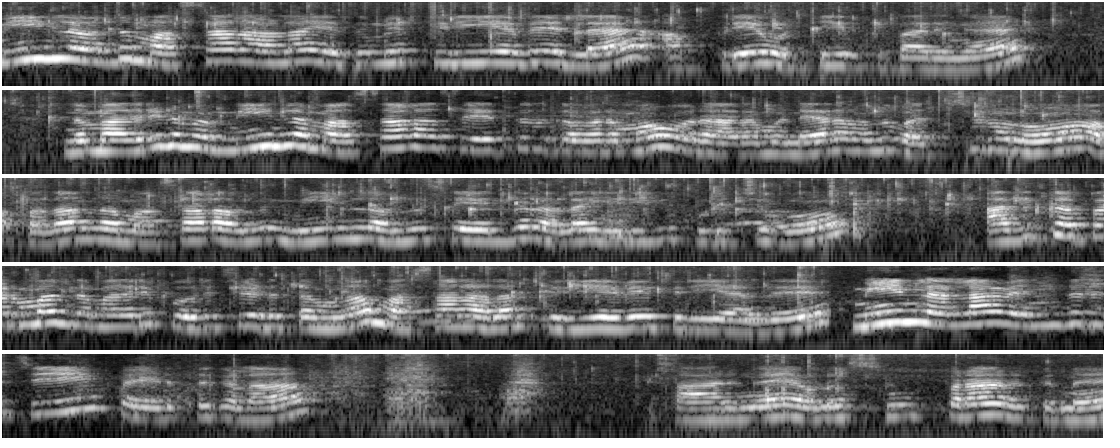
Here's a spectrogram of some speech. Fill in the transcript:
மீன்ல வந்து மசாலாலாம் எதுவுமே பிரியவே இல்லை. அப்படியே ஒட்டி இருக்கு பாருங்க. இந்த மாதிரி நம்ம மீன்ல மசாலா சேர்த்ததுக்கு அப்புறமா ஒரு அரை மணி நேரம் வந்து வச்சிடணும். அப்பதான் அந்த மசாலா வந்து மீன்ல வந்து சேர்ந்து நல்லா இறுகி பிடிச்சிக்கும் அதுக்கப்புறமா இந்த மாதிரி பொரிச்சு எடுத்தோம்னா மசாலாலாம் பிரியவே பிரியாது. மீன் நல்லா வெந்துருச்சு. இப்போ எடுத்துக்கலாம். பாருங்க எவ்வளோ சூப்பரா இருக்குன்னு.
